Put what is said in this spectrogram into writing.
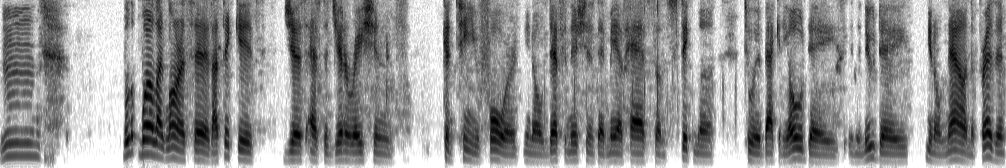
Mm, well, well, like Lawrence says, I think it's just as the generations continue forward, you know, definitions that may have had some stigma to it back in the old days, in the new days, you know, now in the present,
